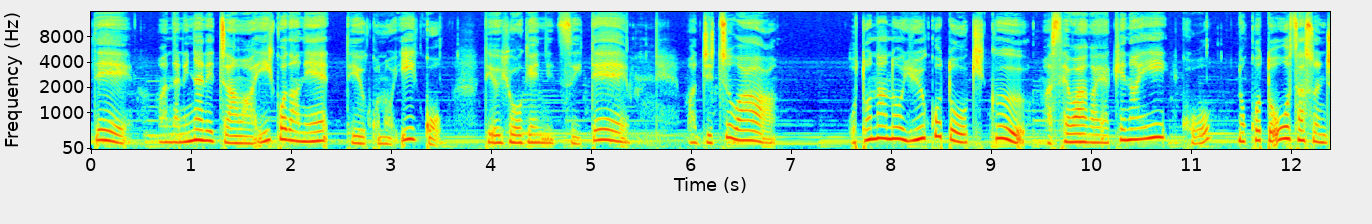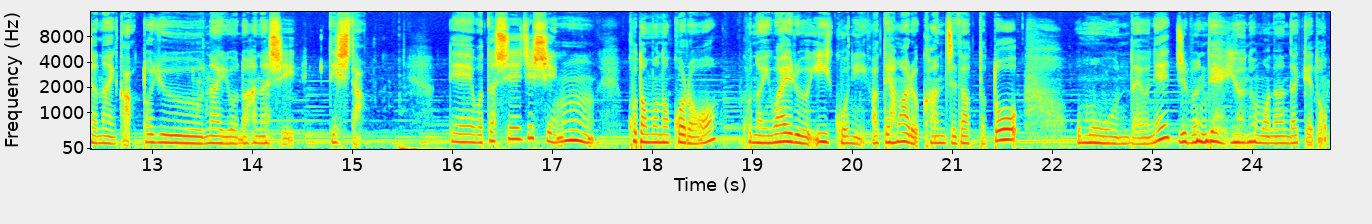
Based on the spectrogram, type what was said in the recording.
で、まあ、何々ちゃんはいい子だねっていうこのいい子っていう表現について、まあ、実は大人の言うことを聞く、まあ、世話が焼けない子のことを指すんじゃないかという内容の話でした。で私自身子供の頃このいわゆるいい子に当てはまる感じだったと思うんだよね。自分で言うのもなんだけど、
